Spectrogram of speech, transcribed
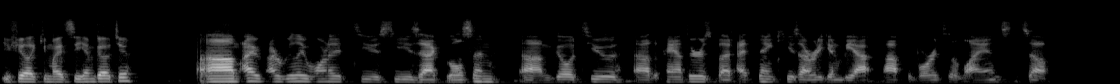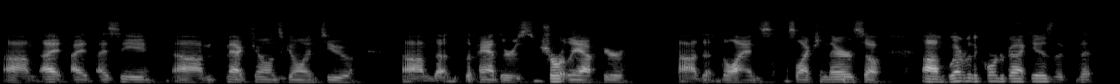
you feel like you might see him go to? Um, I, I really wanted to see Zach Wilson um, go to uh, the Panthers, but I think he's already going to be off, off the board to the Lions. So um, I, I, I see um, Mac Jones going to um, the, the Panthers shortly after uh, the, the Lions selection there. So um, whoever the quarterback is that, that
